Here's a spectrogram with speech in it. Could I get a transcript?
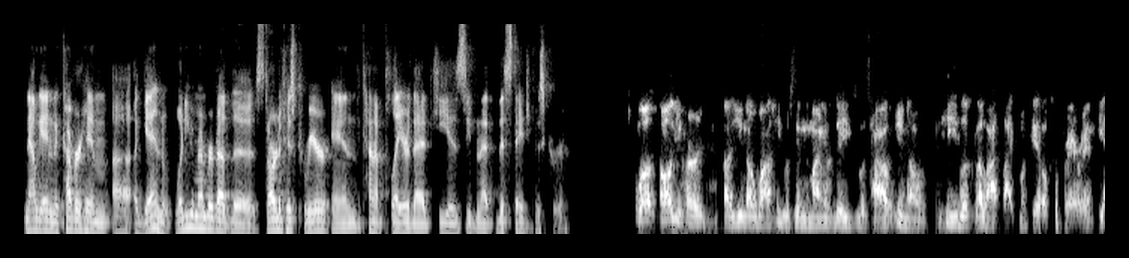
now getting to cover him uh, again. What do you remember about the start of his career and the kind of player that he is even at this stage of his career? Well, all you heard, uh, you know, while he was in the minor leagues was how, you know, he looked a lot like Miguel Cabrera and he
